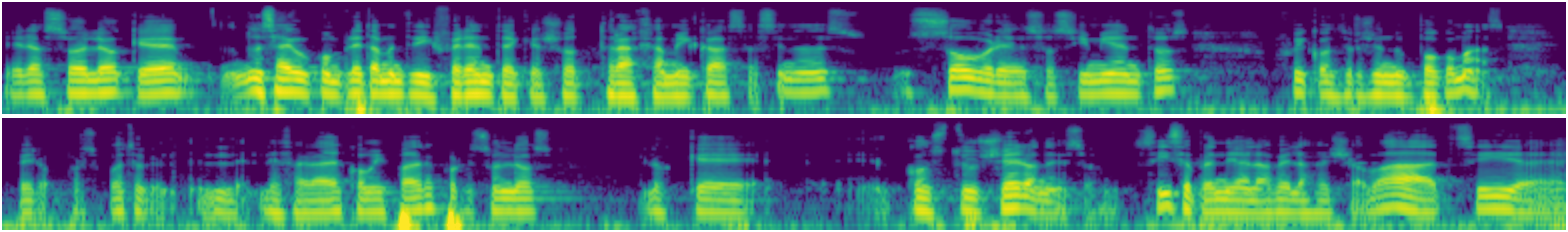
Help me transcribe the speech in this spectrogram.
Era solo que no es algo completamente diferente que yo traje a mi casa, sino es sobre esos cimientos fui construyendo un poco más. Pero por supuesto que les agradezco a mis padres porque son los, los que construyeron eso. Sí se prendían las velas de Shabbat, sí eh,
